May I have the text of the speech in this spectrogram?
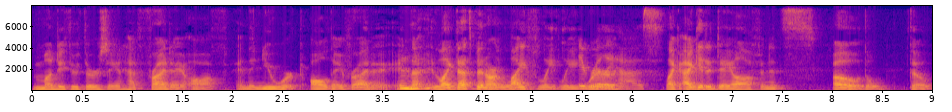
Monday through Thursday and had Friday off, and then you worked all day Friday, and that like that's been our life lately. Mm-hmm. it where really has. like I get a day off, and it's oh the the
